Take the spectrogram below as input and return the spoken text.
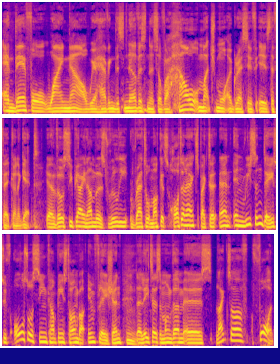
And therefore, why now we're having this nervousness over how much more aggressive is the Fed going to get? Yeah, those CPI numbers really rattled markets hotter than expected. And in recent days, we've also seen companies talking about inflation. Hmm. The latest among them is likes of Ford,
